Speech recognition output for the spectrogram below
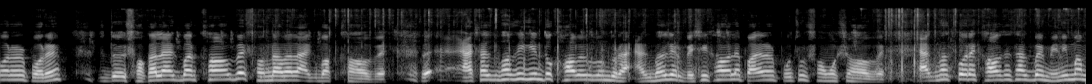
করার পরে সকালে একবার খাওয়া হবে সন্ধ্যাবেলা এক ভাগ খাওয়া হবে এক এক ভাগই কিন্তু খাওয়াবে বন্ধুরা। এক ভাগের বেশি খাওয়ালে পায়রার প্রচুর সমস্যা হবে। এক ভাগ করে খাওয়াতে থাকবে মিনিমাম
